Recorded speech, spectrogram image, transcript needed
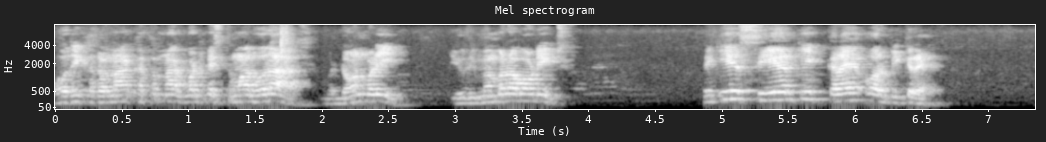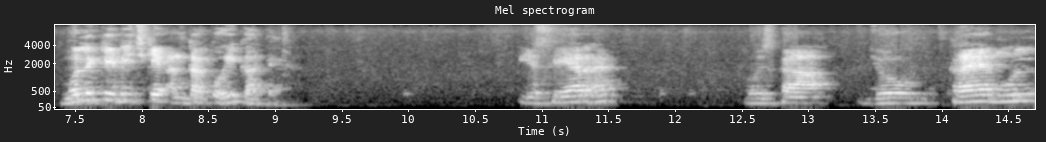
बहुत ही खतरनाक खतरनाक वर्ड का इस्तेमाल हो रहा है don't worry you remember about it देखिए शेयर के क्रय और विक्रय, मूल्य के बीच के अंतर को ही कहते हैं। ये शेयर है तो इसका जो क्रय मूल्य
